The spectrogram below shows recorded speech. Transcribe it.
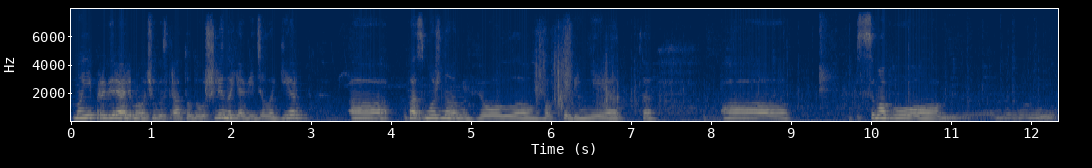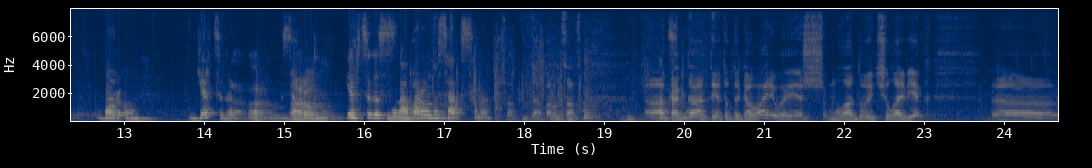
мы не проверяли, мы очень быстро оттуда ушли, но я видела герб. А, Возможно, он вел в кабинет а, самого бар- м, герцога. Да, бар- барона. Герцога а, Барона. барона Саксона. Да, барон Санс. А, Санс, Когда ты это договариваешь, молодой человек, э,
